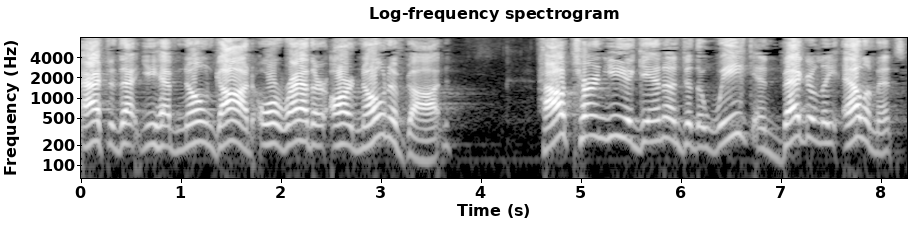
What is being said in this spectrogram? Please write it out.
after that ye have known God, or rather are known of God, how turn ye again unto the weak and beggarly elements,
